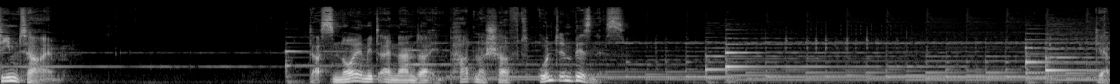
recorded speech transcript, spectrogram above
Teamtime. Das neue Miteinander in Partnerschaft und im Business. Der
